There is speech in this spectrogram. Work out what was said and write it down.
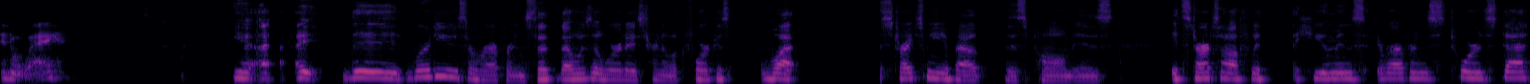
in a way. Yeah, I, I the word you use a reference that that was a word I was trying to look for because what strikes me about this poem is it starts off with a human's irreverence towards death.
